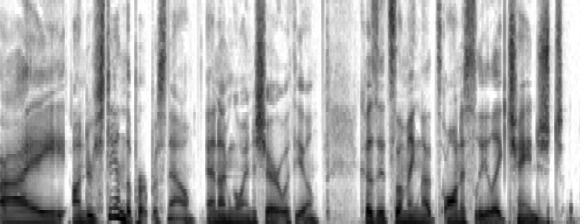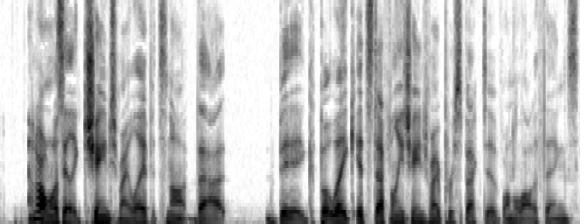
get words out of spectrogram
I understand the purpose now and I'm going to share it with you because it's something that's honestly like changed. I don't want to say like changed my life. It's not that big, but like it's definitely changed my perspective on a lot of things.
